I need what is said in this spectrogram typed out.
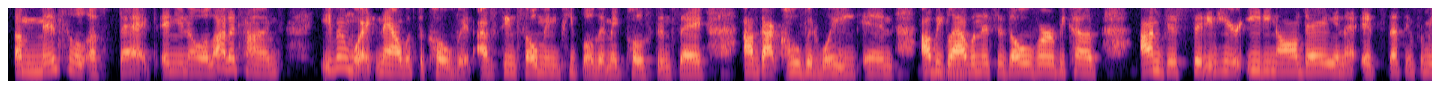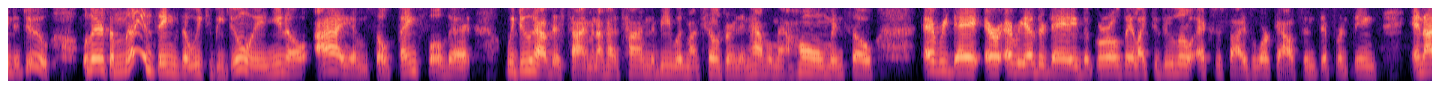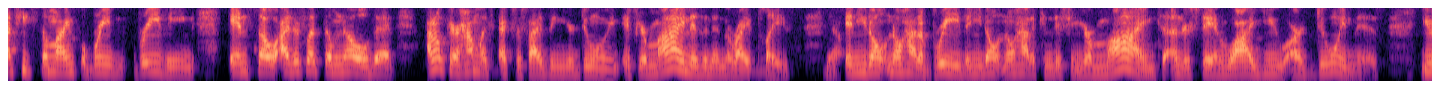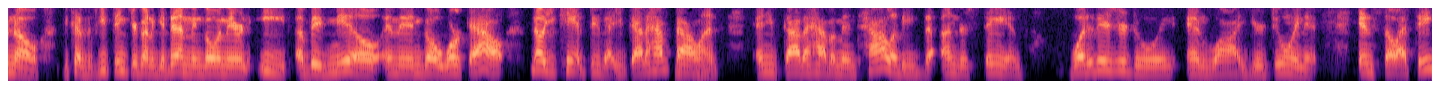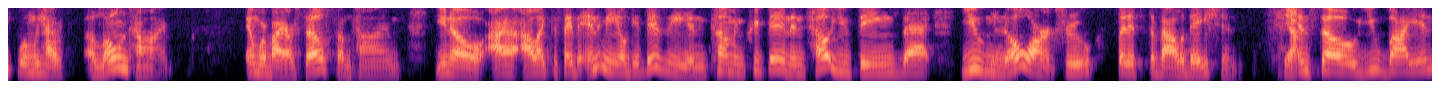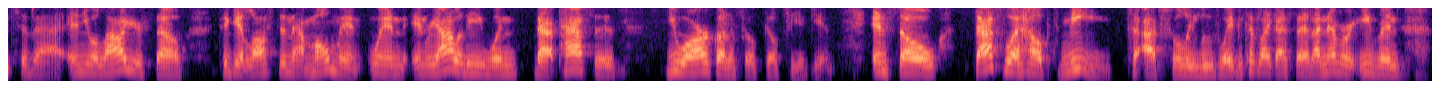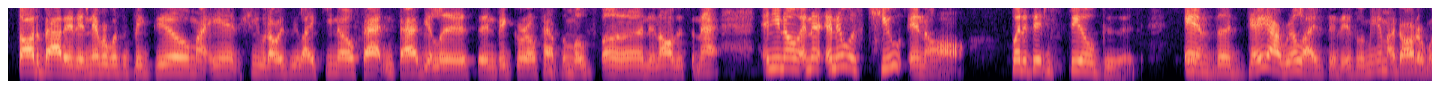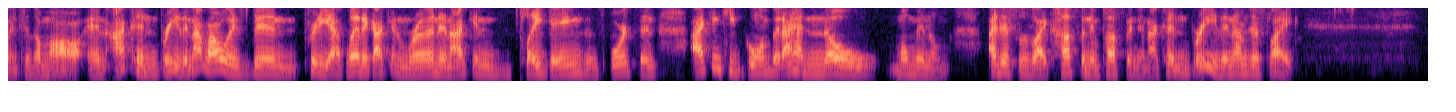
a mental effect. And you know, a lot of times, even right now with the COVID, I've seen so many people that make posts and say, I've got COVID weight and I'll be glad mm-hmm. when this is over because I'm just sitting here eating all day and it's nothing for me to do. Well, there's a million things that we could be doing. You know, I am so thankful that we do have this time and I've had time to be with my children and have them at home. And so every day or every other day, the girls, they like to do little exercise workouts and different things. And I teach them mindful breathing. And so I just let them know that I don't care how much exercising you're doing. If your mind isn't in the right place, yeah. and you don't know how to breathe and you don't know how to condition your mind to understand why you are doing this you know because if you think you're going to get done then go in there and eat a big meal and then go work out no you can't do that you've got to have balance mm-hmm. and you've got to have a mentality that understands what it is you're doing and why you're doing it. And so I think when we have alone time and we're by ourselves sometimes, you know, I, I like to say the enemy will get busy and come and creep in and tell you things that you yeah. know aren't true, but it's the validation. Yeah. And so you buy into that and you allow yourself to get lost in that moment when in reality, when that passes, you are going to feel guilty again. And so that's what helped me to actually lose weight because like i said i never even thought about it it never was a big deal my aunt she would always be like you know fat and fabulous and big girls have the most fun and all this and that and you know and, and it was cute and all but it didn't feel good and yeah. the day I realized it is when me and my daughter went to the mall and I couldn't breathe. And I've always been pretty athletic. I can run and I can play games and sports and I can keep going, but I had no momentum. I just was like huffing and puffing and I couldn't breathe. And I'm just like,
